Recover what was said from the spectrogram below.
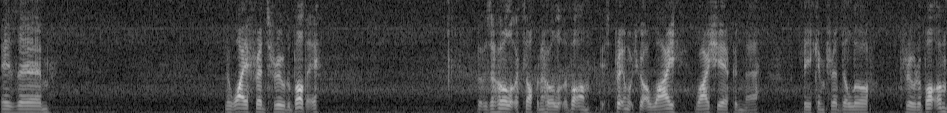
is um, the wire thread through the body. But there's a hole at the top and a hole at the bottom. It's pretty much got a Y Y shape in there, so you can thread the lure through the bottom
